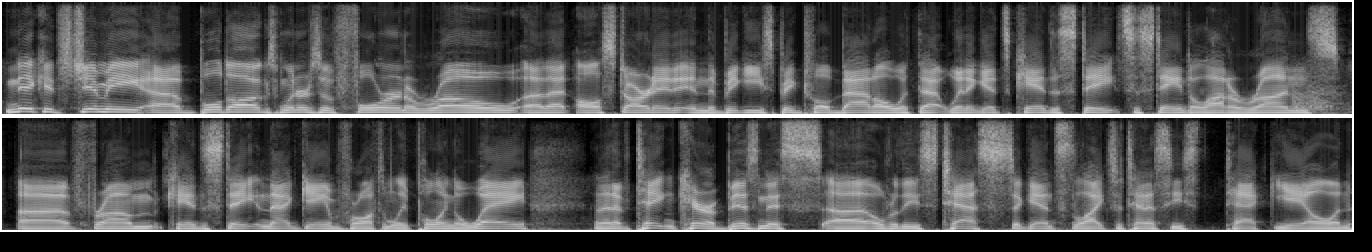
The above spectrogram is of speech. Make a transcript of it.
Nick, it's Jimmy. Uh, Bulldogs winners of four in a row. Uh, that all started in the Big East Big 12 battle with that win against Kansas State. Sustained a lot of runs uh, from Kansas State in that game before ultimately pulling away. And then have taken care of business uh, over these tests against the likes of Tennessee Tech, Yale, and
